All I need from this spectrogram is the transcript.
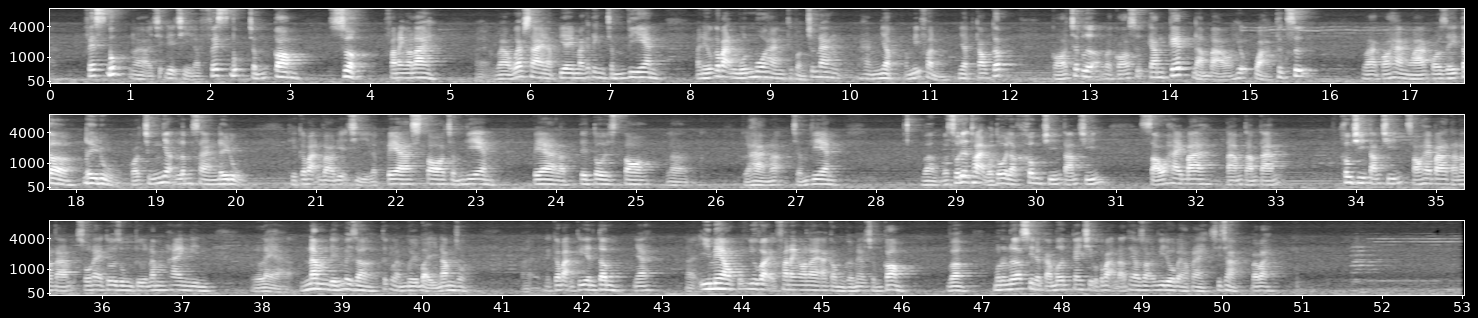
Facebook là địa chỉ là facebook.com sược Phan Anh Online và website là pamarketing.vn và nếu các bạn muốn mua hàng thực phẩm chức năng, hàng nhập và mỹ phẩm nhật cao cấp, có chất lượng và có sự cam kết đảm bảo hiệu quả thực sự và có hàng hóa, có giấy tờ đầy đủ, có chứng nhận lâm sàng đầy đủ, thì các bạn vào địa chỉ là pastore.vn PA là tên tôi, store là cửa hàng đó .vn Vâng và số điện thoại của tôi là 0989 623 888 0989 623 888 số này tôi dùng từ năm 2005 đến bây giờ tức là 17 năm rồi. Đấy, các bạn cứ yên tâm nhé à, email cũng như vậy phananhonline.gmail.com Vâng một lần nữa xin được cảm ơn các anh chị và các bạn đã theo dõi video bài học này. Xin chào bye bye.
